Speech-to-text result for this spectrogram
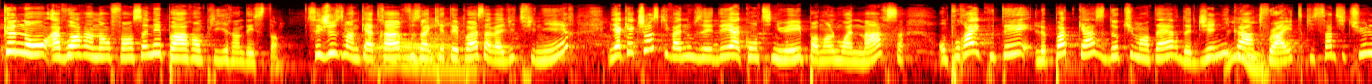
que non, avoir un enfant, ce n'est pas remplir un destin. C'est juste 24 heures, vous inquiétez pas, ça va vite finir. Mais il y a quelque chose qui va nous aider à continuer pendant le mois de mars. On pourra écouter le podcast documentaire de Jenny Oui. Cartwright qui s'intitule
